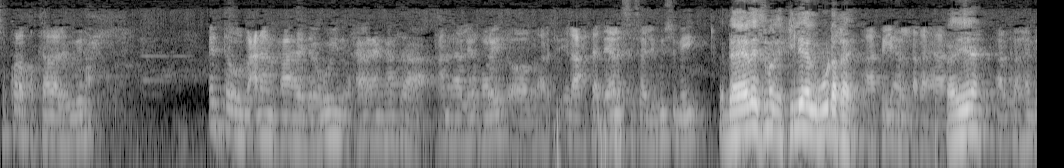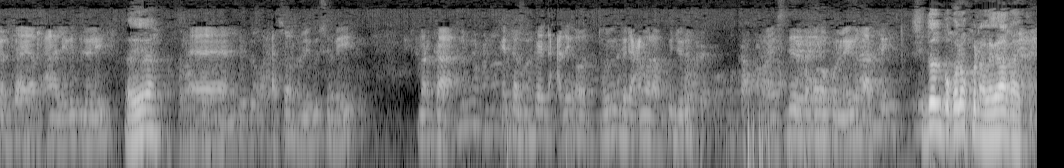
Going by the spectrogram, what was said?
Sokora qabtaa baa lagu yiri intaba macnaha maxaa ahayd daawooyin waxyaala caynkaasa macnaha laga qoray oo maaragtay ilaa xataa dialysis aa lagu sameeyey. Dialysis marka keliyaha lagu dhaqay. Aa keliyaha la dhaqay ha haye. Halka hagalka ayaa macnaha laga duleeyey haye. Waxaa soo dhan lagu sameeyey. Marka intaas markay dhacday oo toban beri camal aan ku jiro sideed boqol oo kun laga qaatay. Sideed boqol oo kun a lagaa qaatay.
